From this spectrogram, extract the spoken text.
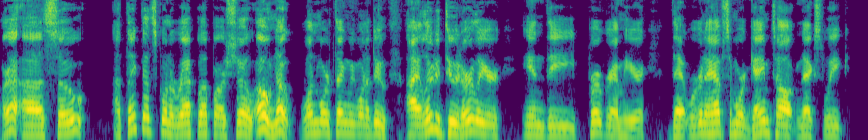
All right. Uh, so I think that's going to wrap up our show. Oh no, one more thing we want to do. I alluded to it earlier in the program here that we're going to have some more game talk next week,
